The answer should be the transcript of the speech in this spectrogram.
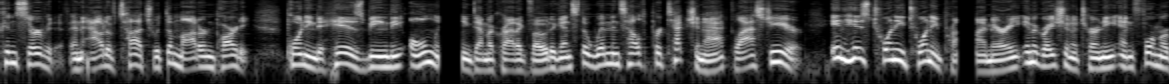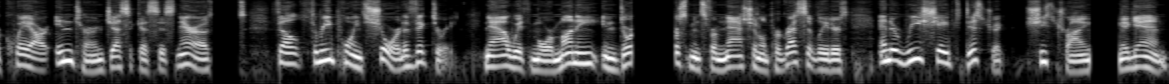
conservative and out of touch with the modern party, pointing to his being the only Democratic vote against the Women's Health Protection Act last year. In his 2020 primary, immigration attorney and former Cuellar intern Jessica Cisneros fell three points short of victory. Now, with more money, endorsements from national progressive leaders, and a reshaped district, she's trying again.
